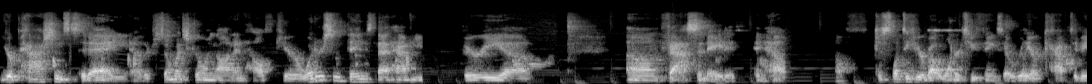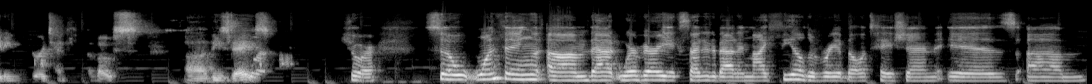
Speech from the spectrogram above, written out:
your passions today. You know there's so much going on in healthcare. What are some things that have you very uh, um, fascinated in health Just love to hear about one or two things that really are captivating your attention the most uh, these days. Sure. sure. So, one thing um, that we're very excited about in my field of rehabilitation is um,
